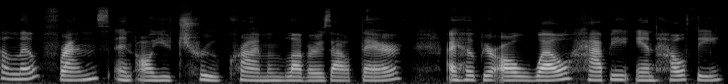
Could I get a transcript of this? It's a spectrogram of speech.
Hello, friends, and all you true crime lovers out there. I hope you're all well, happy, and healthy.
